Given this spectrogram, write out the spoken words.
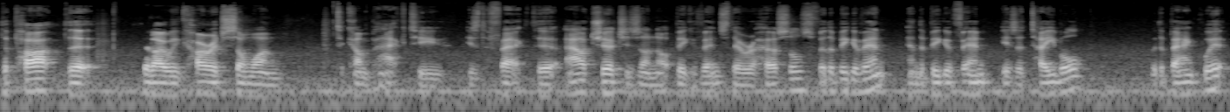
the part that that I would encourage someone to come back to is the fact that our churches are not big events; they're rehearsals for the big event, and the big event is a table with a banquet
